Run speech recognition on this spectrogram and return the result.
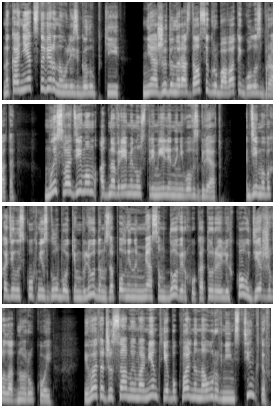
«Наконец-то вернулись, голубки!» Неожиданно раздался грубоватый голос брата. Мы с Вадимом одновременно устремили на него взгляд. Дима выходил из кухни с глубоким блюдом, заполненным мясом доверху, которое легко удерживал одной рукой. И в этот же самый момент я буквально на уровне инстинктов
